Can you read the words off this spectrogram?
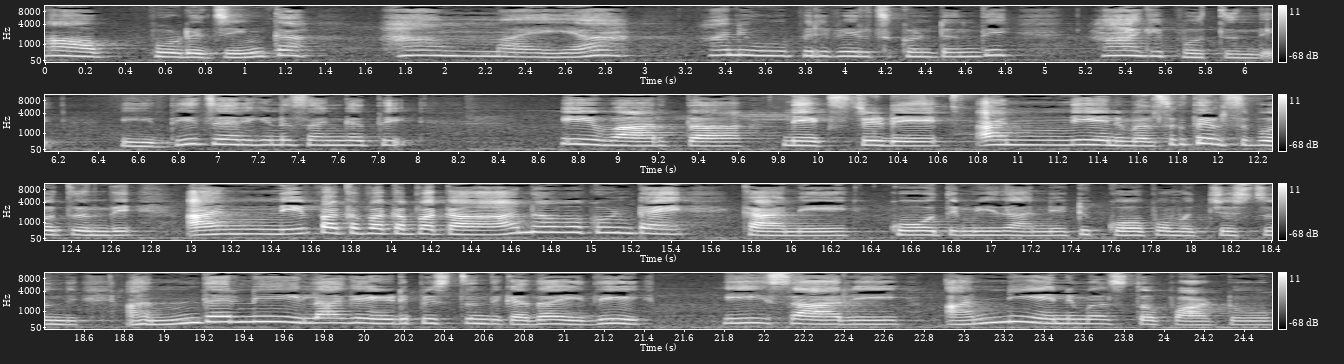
అప్పుడు జింక అమ్మయ్యా అని ఊపిరి పీల్చుకుంటుంది. ఆగిపోతుంది. ఇది జరిగిన సంగతి. ఈ వార్త నెక్స్ట్ డే అన్ని ఎనిమల్స్కి తెలిసిపోతుంది. అన్నీ పక్క పక్క పక్క నవ్వుకుంటాయి. కానీ కోతి మీద అన్నిటి కోపం వచ్చేస్తుంది. అందరినీ ఇలాగే ఏడిపిస్తుంది కదా ఇది. ఈసారి అన్ని ఎనిమల్స్తో పాటు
